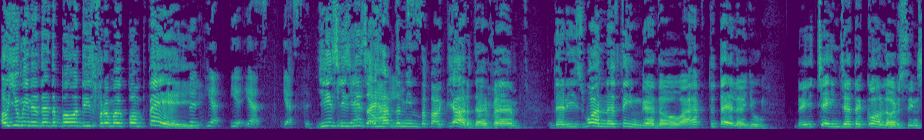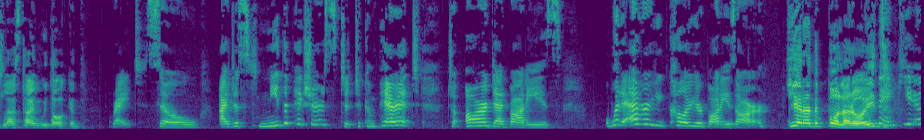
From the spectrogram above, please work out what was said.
Oh, you mean the, the bodies from uh, Pompeii? The, yeah, yeah, yes, yes. The, Yes, yes, yes. I have them in the backyard. I've, uh, there is one thing uh, though I have to tell you. They changed the color since last time we talked. Right. So I just need the pictures to, to compare it to our dead bodies, whatever color your bodies are. Here are the Polaroids. Thank you.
